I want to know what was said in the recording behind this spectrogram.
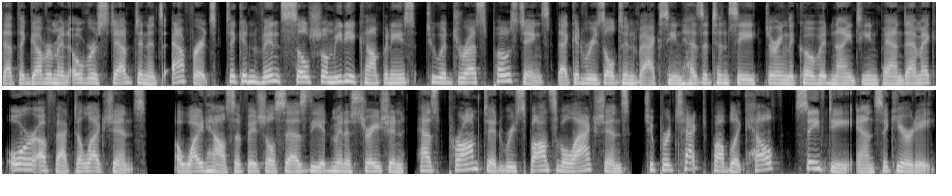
that the government overstepped in its efforts to convince social media companies to address postings that could result in vaccine hesitancy during the COVID 19 pandemic or affect elections. A White House official says the administration has prompted responsible actions to protect public health, safety, and security.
